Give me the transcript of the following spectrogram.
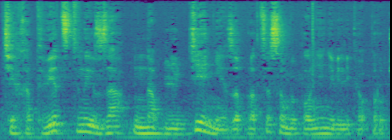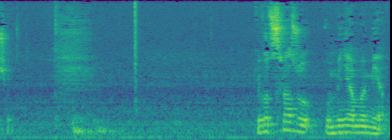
тех ответственных за наблюдение за процессом выполнения великого поручения. И вот сразу у меня момент.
